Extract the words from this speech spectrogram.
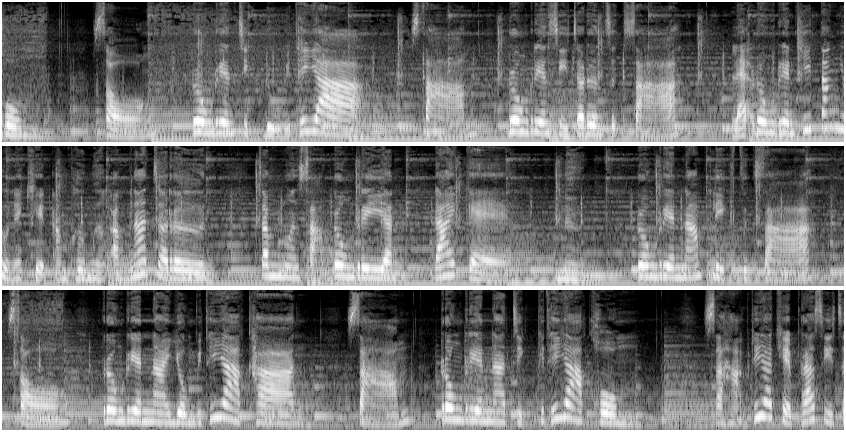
คม 2. โรงเรียนจิกดูวิทยา 3. โรงเรียนศรีเจริญศึกษา และโรงเรียนที่ตั้งอยู่ในเขตอำเภอเมืองอำนาจเจริญจำนวน 3 โรงเรียน ได้แก่ 1. โรงเรียนน้ำปลีกศึกษา 2. โรงเรียนนายมวิทยาคาร 3. โรงเรียนนาจิกพิทยาคม สหวิทยาเขตพระศรีเจ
